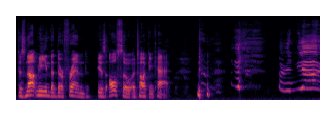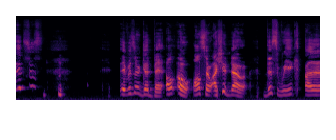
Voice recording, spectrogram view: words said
does not mean that their friend is also a talking cat. I mean, yeah, it's just. It was a good bit. Oh, oh, also, I should note this week uh,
